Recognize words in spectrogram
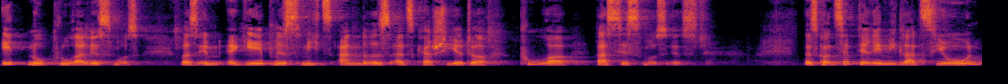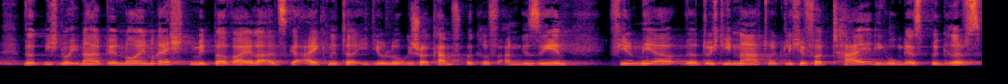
Ethnopluralismus, was im Ergebnis nichts anderes als kaschierter, purer Rassismus ist. Das Konzept der Remigration wird nicht nur innerhalb der neuen Rechten mittlerweile als geeigneter ideologischer Kampfbegriff angesehen, Vielmehr wird durch die nachdrückliche Verteidigung des Begriffs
